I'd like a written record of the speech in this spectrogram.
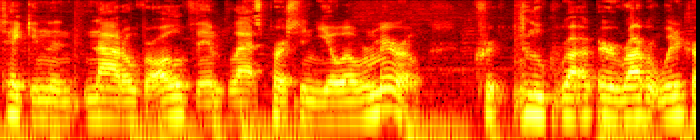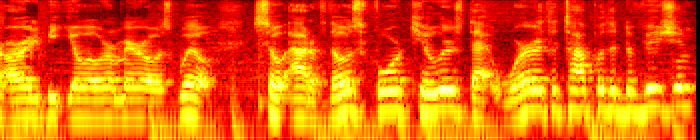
taking the nod over all of them. Last person, Yoel Romero. Luke or Robert Whittaker already beat Yoel Romero as well. So out of those four killers that were at the top of the division,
